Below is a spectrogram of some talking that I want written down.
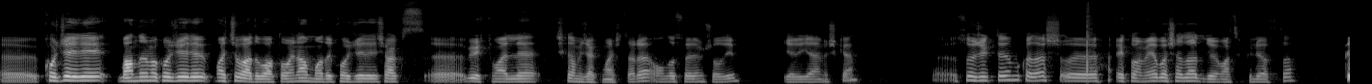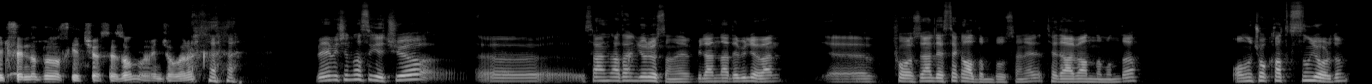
Ee, Kocaeli, Bandırma Kocaeli maçı vardı bu hafta oynanmadı. Kocaeli Sharks e, büyük ihtimalle çıkamayacak maçlara. Onu da söylemiş olayım yeri gelmişken. Ee, söyleyeceklerim bu kadar. Ee, ekonomiye başarılar diliyorum artık playoff'ta. Peki senin adına nasıl geçiyor sezon oyuncu olarak? Benim için nasıl geçiyor? Ee, sen zaten görüyorsun. Hani bilenler de biliyor. Ben e, profesyonel destek aldım bu sene. Tedavi anlamında. Onun çok katkısını gördüm.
